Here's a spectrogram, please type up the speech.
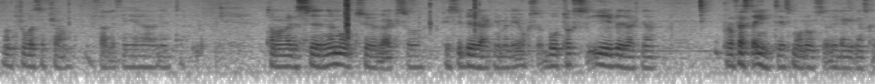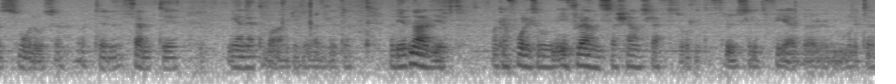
Man provar sig fram ifall det fungerar eller inte. Tar man mediciner mot huvudvärk så finns det biverkningar med det också. Botox ger ju biverkningar. På de flesta inte i små doser. Vi lägger ganska små doser. Upp till 50 enheter bara, vilket är väldigt lite. Men det är ett nervgift. Man kan få liksom influensakänsla efteråt. Lite fryser, lite feber, må lite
